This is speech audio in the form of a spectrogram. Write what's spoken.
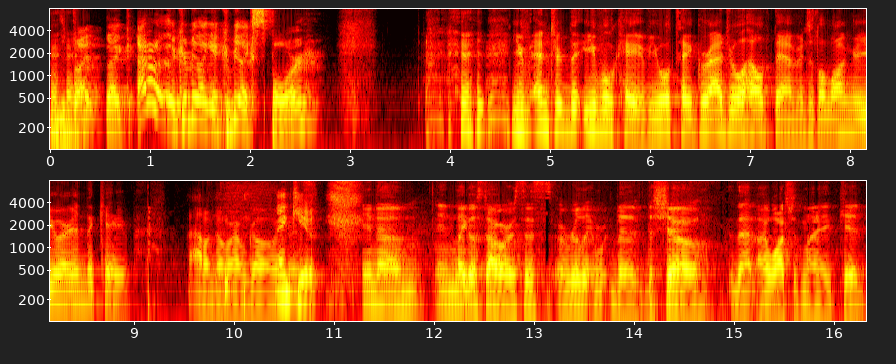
but like, I don't know. It could be like it could be like Spore. You've entered the evil cave. You will take gradual health damage the longer you are in the cave. I don't know where I'm going with Thank this. you. In um in Lego Star Wars, this a really the the show that I watched with my kid.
